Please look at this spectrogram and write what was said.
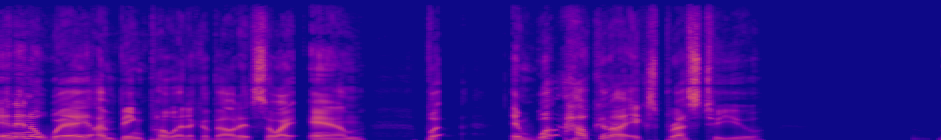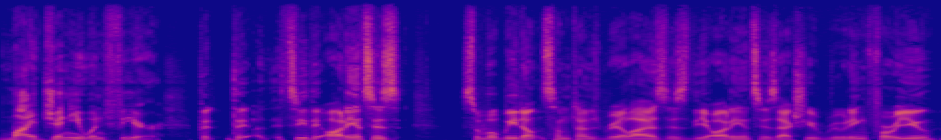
And in a way, I'm being poetic about it, so I am. But and what how can I express to you my genuine fear? But the see the audience is so what we don't sometimes realize is the audience is actually rooting for you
